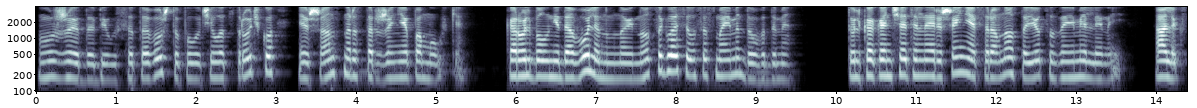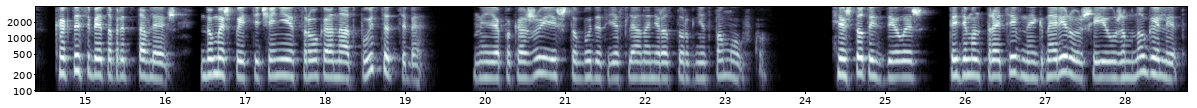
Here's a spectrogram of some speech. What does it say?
Уже добился того, что получил отстрочку и шанс на расторжение помолвки. Король был недоволен мной, но согласился с моими доводами. Только окончательное решение все равно остается за Емелиной. «Алекс, как ты себе это представляешь? Думаешь, по истечении срока она отпустит тебя?» «Я покажу ей, что будет, если она не расторгнет помолвку». «И что ты сделаешь? Ты демонстративно игнорируешь ее уже много лет.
